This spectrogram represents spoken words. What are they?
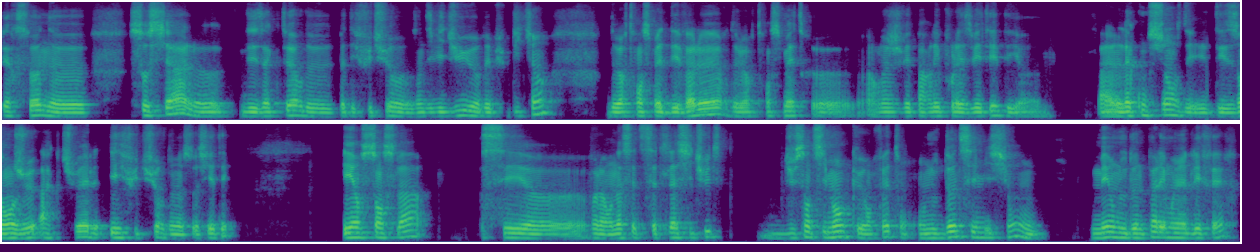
personnes euh, sociales, euh, des acteurs, de, bah, des futurs individus républicains, de leur transmettre des valeurs, de leur transmettre, alors là je vais parler pour la SVT, des la conscience des, enjeux actuels et futurs de nos sociétés. Et en ce sens-là, euh, voilà, on a cette, cette, lassitude du sentiment qu'en fait, on, nous donne ces missions, mais on ne nous donne pas les moyens de les faire.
